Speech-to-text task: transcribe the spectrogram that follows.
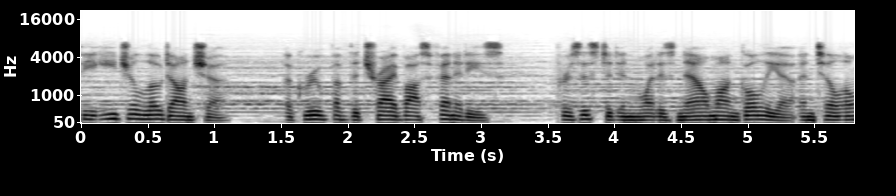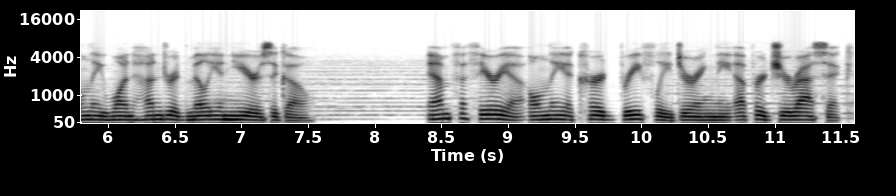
The Aegialodontia, a group of the Tribosphenides, persisted in what is now Mongolia until only 100 million years ago. Amphitheria only occurred briefly during the Upper Jurassic,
